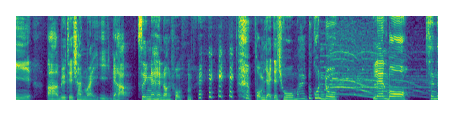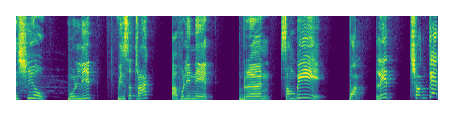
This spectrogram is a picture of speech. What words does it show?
มีอ่ามิวเทชันใหม่อีกนะครับ ซึ่งแน่นอนผม ผมอยากจะโชว์มากทุกคนดูเรนโบว์เซนเชียลมูลลิทวินสตรักอะพูลินเนตเบรนซอมบี้บอดลิทช็อกเก็ต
